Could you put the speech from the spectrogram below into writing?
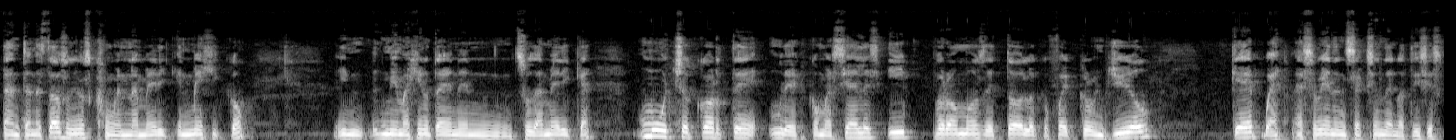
tanto en Estados Unidos como en, América, en México, y me imagino también en Sudamérica, mucho corte de comerciales y promos de todo lo que fue Jewel, que bueno, eso viene en sección de noticias.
